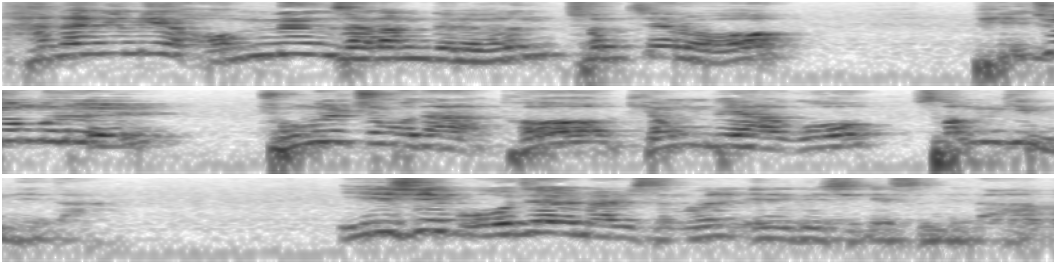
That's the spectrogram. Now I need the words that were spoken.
하나님이 없는 사람들은 첫째로 피조물을 조물주보다 더 경배하고 섬깁니다. 25절 말씀을 읽으시겠습니다.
